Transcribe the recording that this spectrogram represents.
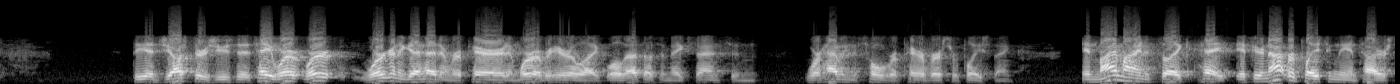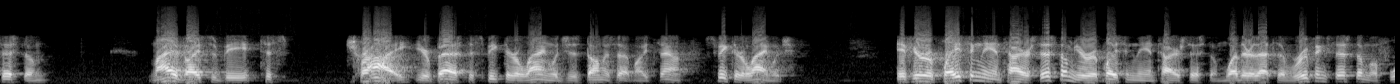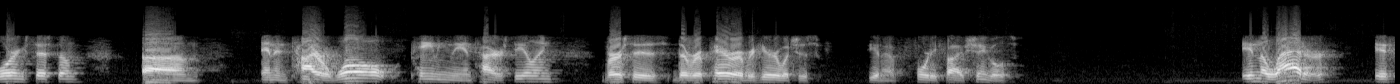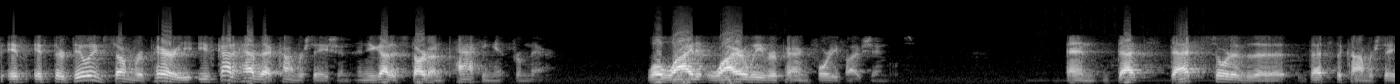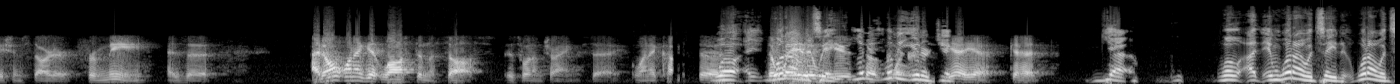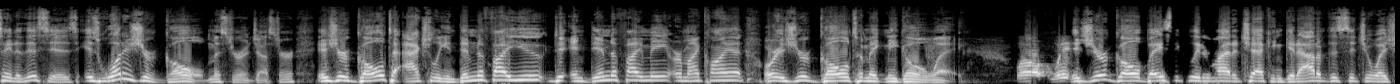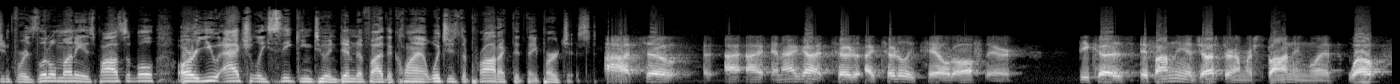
The adjusters use this. Hey, we're we're we're going to go ahead and repair it, and we're over here like, well, that doesn't make sense, and we're having this whole repair versus replace thing. In my mind, it's like, hey, if you're not replacing the entire system, my advice would be to try your best to speak their language, as dumb as that might sound. Speak their language. If you're replacing the entire system, you're replacing the entire system, whether that's a roofing system, a flooring system, um, an entire wall, painting the entire ceiling, versus the repair over here, which is, you know, 45 shingles. In the latter, if, if, if they're doing some repair, you, you've got to have that conversation and you got to start unpacking it from there. Well, why, did, why are we repairing 45 shingles? And that's, that's sort of the, that's the conversation starter for me as a, I don't want to get lost in the sauce is what I'm trying to say when it comes to Well, uh, the what I way would that we use let me- let me interject. Yeah, yeah. Go ahead. Yeah. Well, I, and what I would say to, what I would say to this is is what is your goal, Mister Adjuster? Is your goal to actually indemnify you, to indemnify me or my client, or is your goal to make me go away? Well, we, Is your goal basically to write a check and get out of this situation for as little money as possible, or are you actually seeking to indemnify the client, which is the product that they purchased? Ah, so I, I and I got total, I totally tailed off there because if I'm the adjuster, I'm responding with, well,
